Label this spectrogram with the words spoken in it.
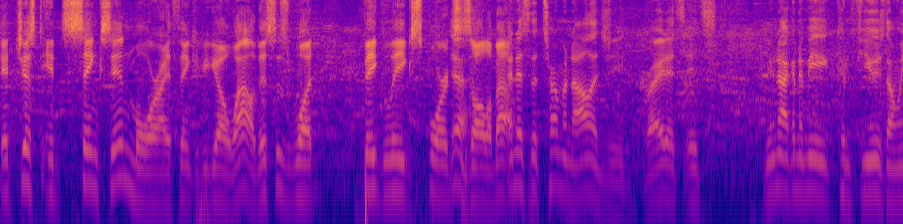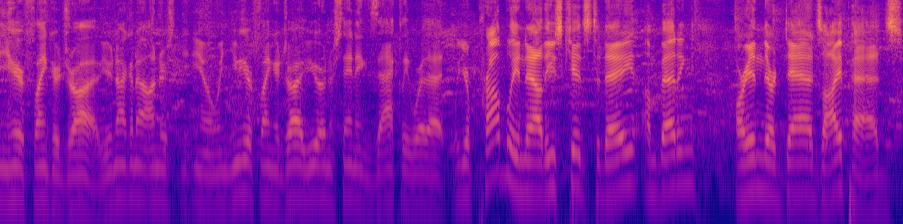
It just it sinks in more, I think, if you go, wow, this is what big league sports is all about. And it's the terminology, right? It's it's you're not going to be confused on when you hear flanker drive. You're not going to understand. You know, when you hear flanker drive, you're understanding exactly where that. Well, You're probably now these kids today, I'm betting, are in their dad's iPads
